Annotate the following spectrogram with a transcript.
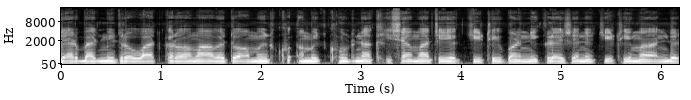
ત્યારબાદ મિત્રો વાત કરવામાં આવે તો અમિત અમિત ખૂંટના ખિસ્સામાંથી એક ચિઠ્ઠી પણ નીકળે છે અને ચિઠ્ઠીમાં અંદર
